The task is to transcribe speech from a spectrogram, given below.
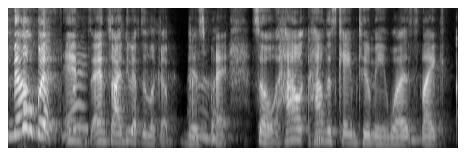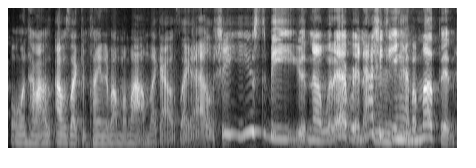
no, but and and so I do have to look up this. Oh. But so how how this came to me was like one time I was, I was like complaining about my mom. Like I was like, oh, she used to be you know whatever, and now she can't mm-hmm. handle nothing.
